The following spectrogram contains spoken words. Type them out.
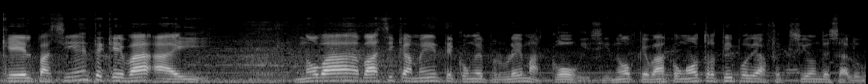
que el paciente que va ahí no va básicamente con el problema COVID, sino que va con otro tipo de afección de salud.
